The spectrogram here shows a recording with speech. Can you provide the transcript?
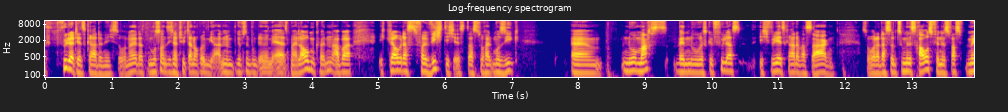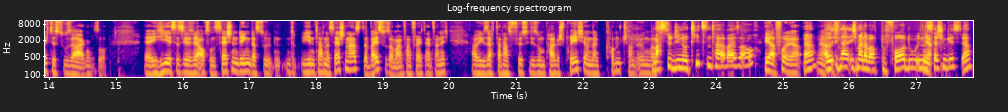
fühle das jetzt gerade nicht so. Ne? Das muss man sich natürlich dann auch irgendwie an einem gewissen Punkt erstmal erlauben können. Aber ich glaube, dass es voll wichtig ist, dass du halt Musik ähm, nur machst, wenn du das Gefühl hast, ich will jetzt gerade was sagen. So, oder dass du zumindest rausfindest, was möchtest du sagen. So. Äh, hier ist es jetzt ja auch so ein Session-Ding, dass du jeden Tag eine Session hast. Da weißt du es am Anfang vielleicht einfach nicht. Aber wie gesagt, dann hast, führst du dir so ein paar Gespräche und dann kommt schon irgendwas. Machst du die Notizen teilweise auch? Ja, voll, ja. ja? Also ich, ich meine aber auch bevor du in eine ja. Session gehst, ja?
